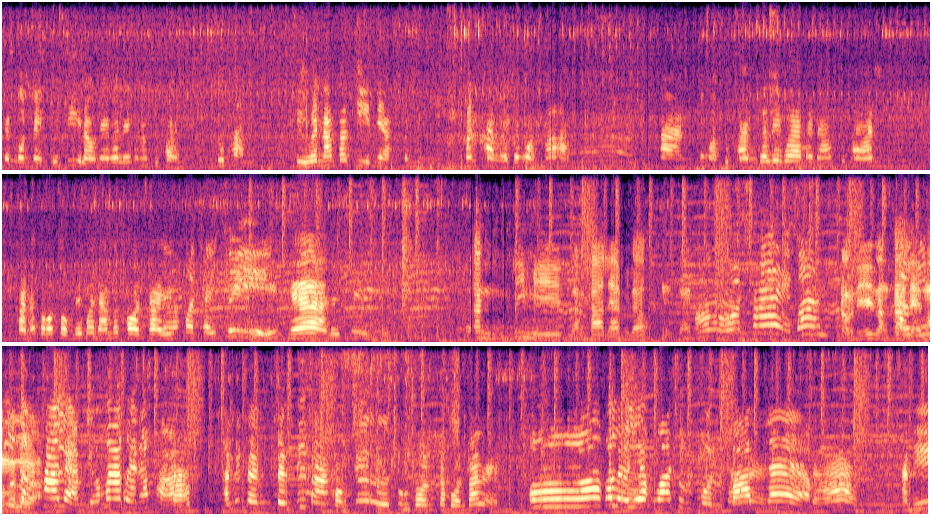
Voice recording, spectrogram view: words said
แต่คนในพื้นที่เราเนี่ยก็เรียกแม่น้ำสุพรรณสุพรรณคือแม่น้ำท่าจีนเนี่ยมันมีมันผ่านหลายจังหวัดมากผ่านจังหวัดสุพรรณก็เรียกว่าแม่น้ำสุพรรณ ผ่านนครปฐมเรียกว่าน้ำนครชัยนครชัยศรีเนี่ยเลยสิท่านที่มีหลังคาแหลมอีกแล้วเห็นไหมอ๋อใช่บ้านแถวนี้หลังแถคาวแหลมนี้ทั้งมีนั้นหเลลัยงอะคาแหลมเยอะมากเลยนะคะครับอันนี้เป็นเป็นที่มาของชื่อชุมชนตำบลบ้านแหลมอ๋อก็เลยเรียกว่าชุมชนบ้านแหลมจ้าอันนี้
